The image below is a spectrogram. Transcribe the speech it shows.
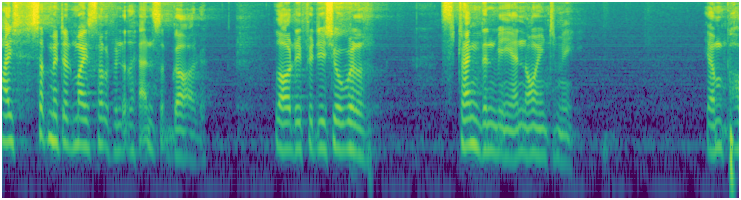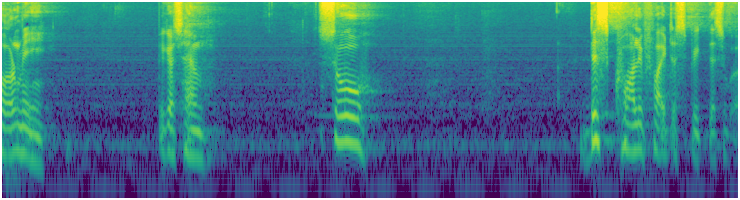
I submitted myself into the hands of God. Lord, if it is your will, strengthen me, anoint me, empower me, because I'm so disqualified to speak this word.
